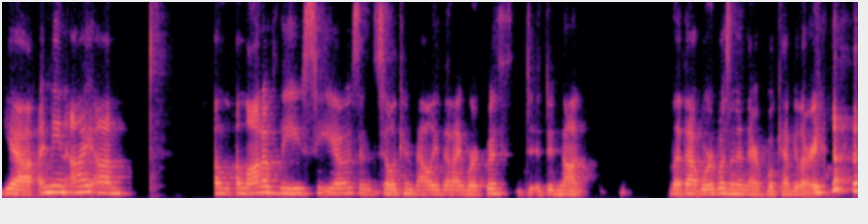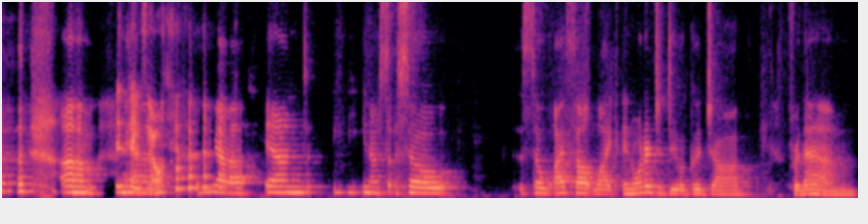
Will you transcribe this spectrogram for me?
Yeah. I mean, I, um, a, a lot of the CEOs in Silicon Valley that I work with d- did not that that word wasn't in their vocabulary. um, Didn't think and, so. yeah, and you know, so, so so I felt like in order to do a good job for them,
